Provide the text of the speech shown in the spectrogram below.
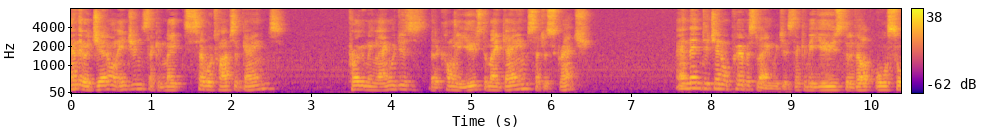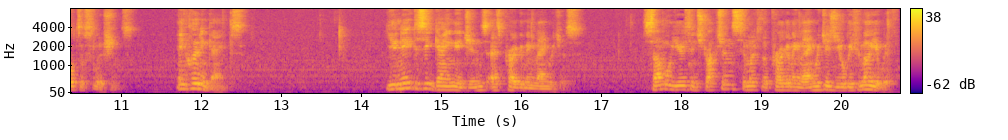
and there are general engines that can make several types of games, programming languages that are commonly used to make games, such as Scratch, and then to general purpose languages that can be used to develop all sorts of solutions, including games. You need to see game engines as programming languages. Some will use instructions similar to the programming languages you'll be familiar with,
